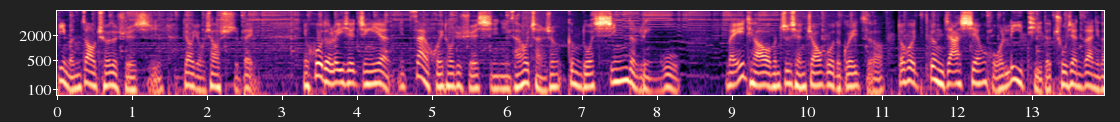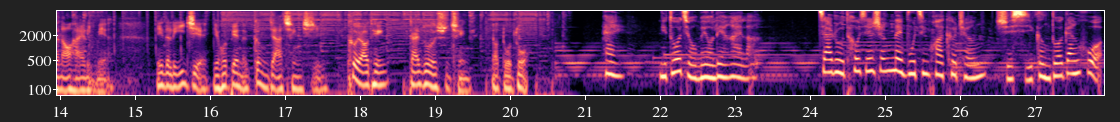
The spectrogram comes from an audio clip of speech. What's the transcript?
闭门造车的学习要有效十倍。你获得了一些经验，你再回头去学习，你才会产生更多新的领悟。每一条我们之前教过的规则，都会更加鲜活立体的出现在你的脑海里面。你的理解也会变得更加清晰。课要听，该做的事情要多做。嗨，你多久没有恋爱了？加入偷先生内部进化课程，学习更多干货。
